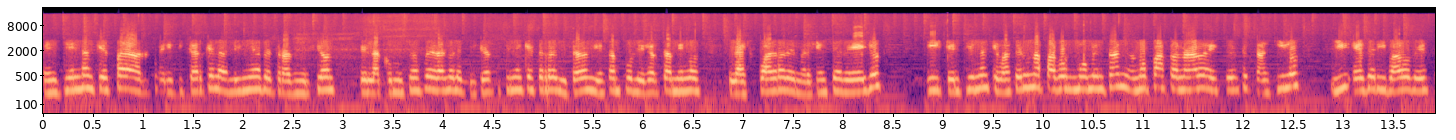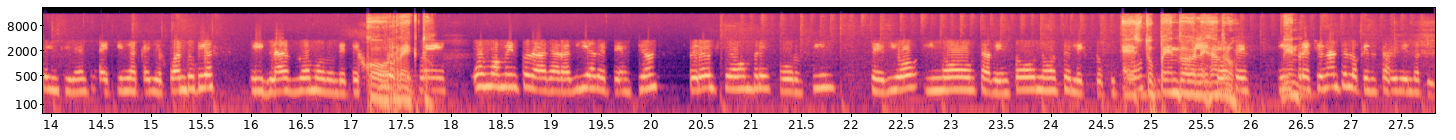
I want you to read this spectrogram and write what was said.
entiendan que es para verificar que las líneas de transmisión de la Comisión Federal de Electricidad tienen que ser revisadas y están por llegar también los, la escuadra de emergencia de ellos y que entiendan que va a ser un apagón momentáneo, no pasa nada, estén tranquilos y es derivado de este incidente aquí en la calle Juan Douglas y Blas Romo, donde te juro que fue un momento de agarradía, de tensión, pero este hombre por fin se dio y no se aventó, no se electrocutó. Estupendo, Alejandro. Impresionante lo que se está viviendo aquí.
